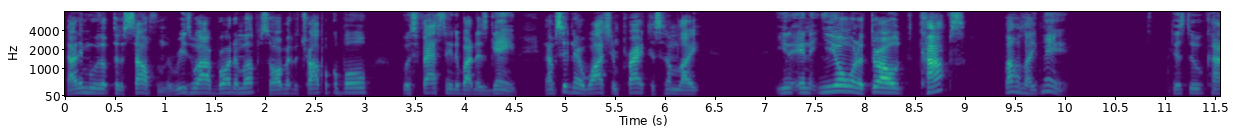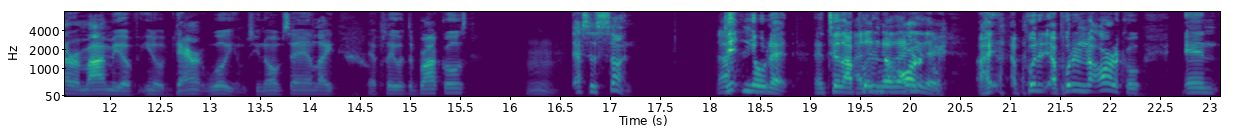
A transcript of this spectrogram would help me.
Now they moved up to the Southland. The reason why I brought him up, saw him at the Tropical Bowl, was fascinated by this game. And I'm sitting there watching practice, and I'm like, you and you don't want to throw out comps, but I was like, man, this dude kind of remind me of you know Darrent Williams. You know what I'm saying? Like that play with the Broncos. Mm. That's his son. Ah. Didn't know that until I put I in the article. I, I put it I put it in the article, and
